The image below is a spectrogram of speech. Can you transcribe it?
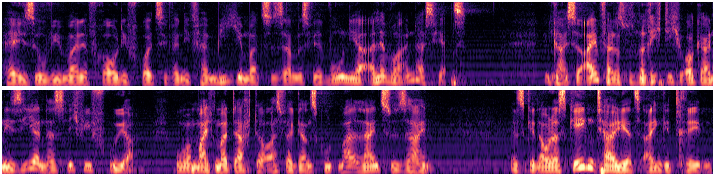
Hey, so wie meine Frau, die freut sich, wenn die Familie mal zusammen ist. Wir wohnen ja alle woanders jetzt. Gar nicht so einfach, das muss man richtig organisieren. Das ist nicht wie früher, wo man manchmal dachte, oh, es wäre ganz gut, mal allein zu sein. Ist genau das Gegenteil jetzt eingetreten.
